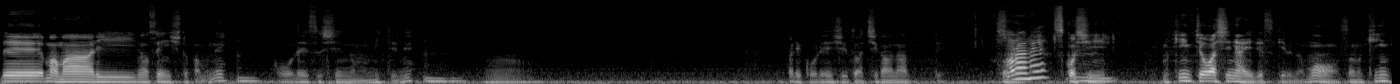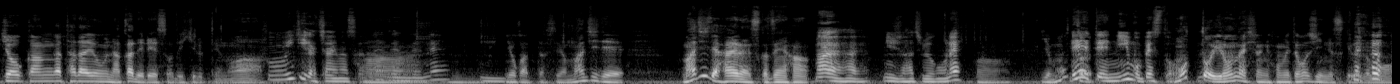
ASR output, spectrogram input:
で、まあ、周りの選手とかもね、うん。こう、レースしてるのも見てね、うん。うん。やっぱりこう、練習とは違うなって。そらね。少し、緊張はしないですけれども、その緊張感が漂う中でレースをできるっていうのはう、ん。雰囲気がちゃいますからね、全然ね。うんうんよかったですよ。マジで、マジで速いですか、前半。はいはい。28秒後ね。いや、もっと、0.2もベスト。もっといろんな人に褒めてほしいんですけれども、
